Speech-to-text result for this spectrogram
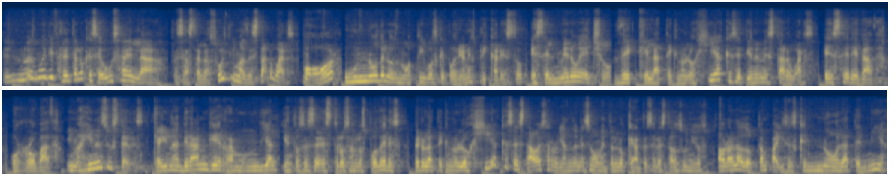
no es muy diferente a lo que se usa en la, pues hasta en las últimas de Star Wars. Por uno de los motivos que podrían explicar esto es el mero hecho de que la tecnología que se tiene en Star Wars es heredada o robada. Imagínense ustedes que hay una gran guerra mundial y entonces se destrozan los poderes, pero la tecnología que se estaba desarrollando en ese momento en lo que antes era Estados Unidos, ahora la adoptan países que no la tenían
